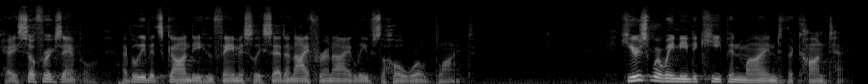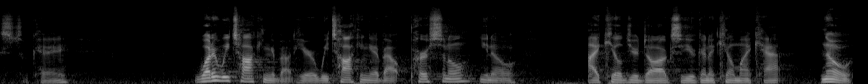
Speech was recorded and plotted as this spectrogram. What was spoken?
Okay, so for example, I believe it's Gandhi who famously said, An eye for an eye leaves the whole world blind. Here's where we need to keep in mind the context, okay? What are we talking about here? Are we talking about personal, you know, I killed your dog, so you're going to kill my cat? No,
